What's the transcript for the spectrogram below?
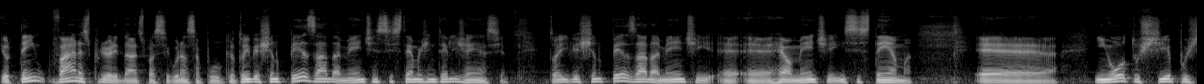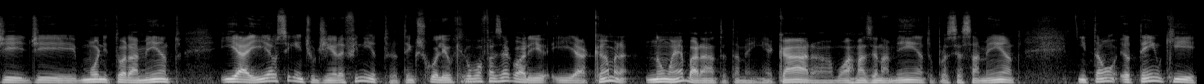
eu tenho várias prioridades para a segurança pública. Eu estou investindo pesadamente em sistemas de inteligência. Estou investindo pesadamente, é, é, realmente, em sistema, é, em outros tipos de, de, monitoramento. E aí é o seguinte: o dinheiro é finito. Eu tenho que escolher o que, que eu vou fazer agora. E, e, a câmera não é barata também. É cara, o armazenamento, o processamento. Então eu tenho que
